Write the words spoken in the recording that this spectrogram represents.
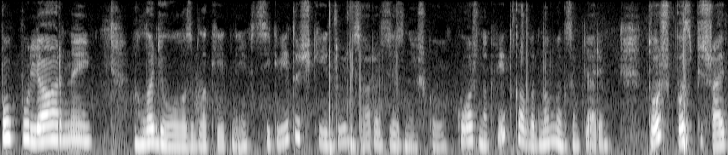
популярний гладіолус блакитний. Ці квіточки йдуть зараз зі знижкою. Кожна квітка в одному екземплярі. Тож поспішайте.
